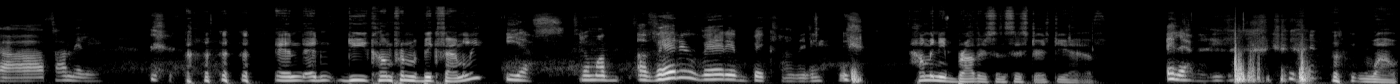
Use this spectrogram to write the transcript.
uh, family. and and do you come from a big family? Yes, from a, a very, very big family. How many brothers and sisters do you have? 11. wow.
